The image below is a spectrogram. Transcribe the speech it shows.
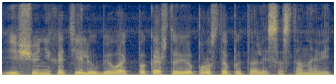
еще не хотели убивать, пока что ее просто пытались остановить.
